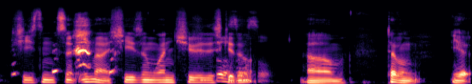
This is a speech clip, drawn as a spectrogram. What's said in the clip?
シーズン2、今シーズン1中ですけど、そうそうそあー多分、いや、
